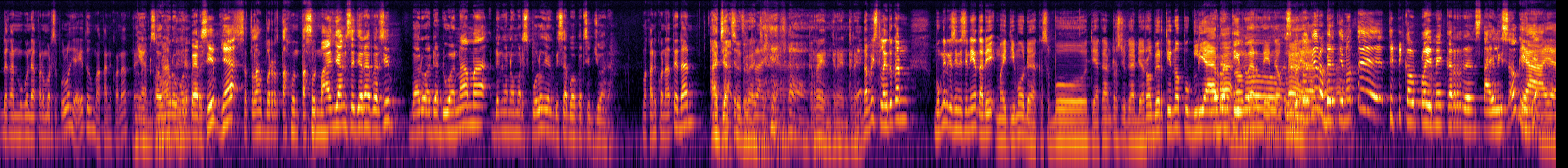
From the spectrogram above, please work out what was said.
dengan menggunakan nomor 10 yaitu makan Konate. Ya, seumur-umur Persibnya Setelah bertahun-tahun Panjang sejarah Persib baru ada dua nama dengan nomor 10 yang bisa bawa Persib juara. makan Konate dan Ajat Sudrajat. Keren, keren, keren. Tapi setelah itu kan mungkin ke sini sini tadi Maitimo udah kesebut ya kan. Terus juga ada Robertino Pugliara. Robertino. Robertino. Sebetulnya Nah. Robertino teh typical playmaker dan stylish oke ya, ya. ya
